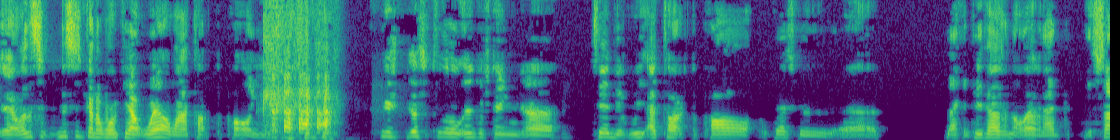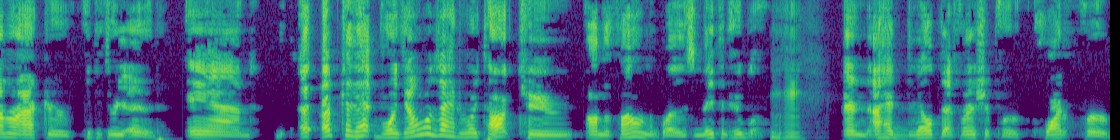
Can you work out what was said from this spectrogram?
Yeah, well, this is, this is going to work out well when I talk to Paul. You know. just, just a little interesting uh, tidbit. We I talked to Paul McCusker uh, back in 2011, I, the summer after 53 Ode, and uh, up to that point, the only ones I had really talked to on the phone was Nathan Hoobler, hmm and I had developed that friendship for quite for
